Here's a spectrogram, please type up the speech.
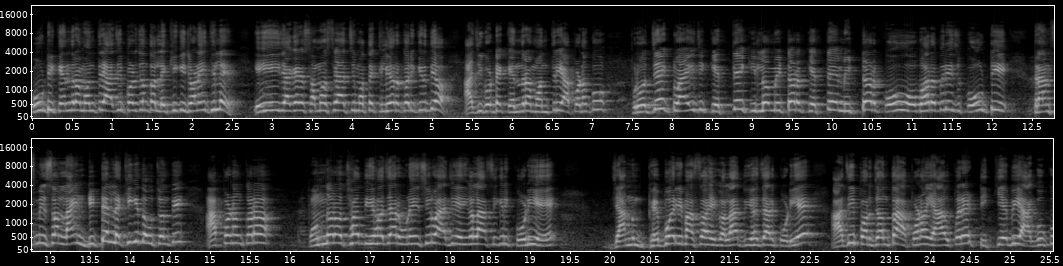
କେଉଁଠି କେନ୍ଦ୍ରମନ୍ତ୍ରୀ ଆଜି ପର୍ଯ୍ୟନ୍ତ ଲେଖିକି ଜଣାଇଥିଲେ ଏଇ ଏଇ ଜାଗାରେ ସମସ୍ୟା ଅଛି ମୋତେ କ୍ଲିଅର କରିକି ଦିଅ। ଆଜି ଗୋଟେ କେନ୍ଦ୍ରମନ୍ତ୍ରୀ ଆପଣଙ୍କୁ ପ୍ରୋଜେକ୍ଟ ୱାଇଜ୍ କେତେ କିଲୋମିଟର କେତେ ମିଟର କେଉଁ ଓଭରବ୍ରିଜ୍ କେଉଁଠି ଟ୍ରାନ୍ସମିସନ୍ ଲାଇନ୍ ଡିଟେଲ୍ ଲେଖିକି ଦେଉଛନ୍ତି। ଆପଣଙ୍କର ପନ୍ଦର ଛଅ ଦୁଇ ହଜାର ଉଣେଇଶରୁ ଆଜି ହେଇଗଲା ଆସିକିରି କୋଡ଼ିଏ। ଜାନୁ ଫେବୃଆରୀ ମାସ ହେଇଗଲା ଦୁଇ ହଜାର କୋଡ଼ିଏ। ଆଜି ପର୍ଯ୍ୟନ୍ତ ଆପଣ ୟା ଉପରେ ଟିକିଏ ବି ଆଗକୁ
